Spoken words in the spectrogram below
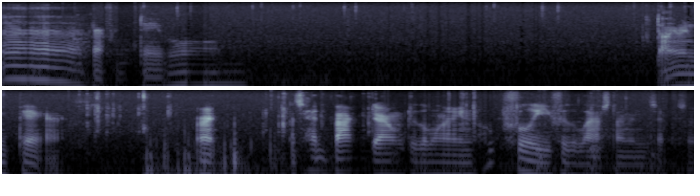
Uh, crafting table. Diamond pickaxe. Alright, let's head to the line, hopefully for the last time in this episode.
